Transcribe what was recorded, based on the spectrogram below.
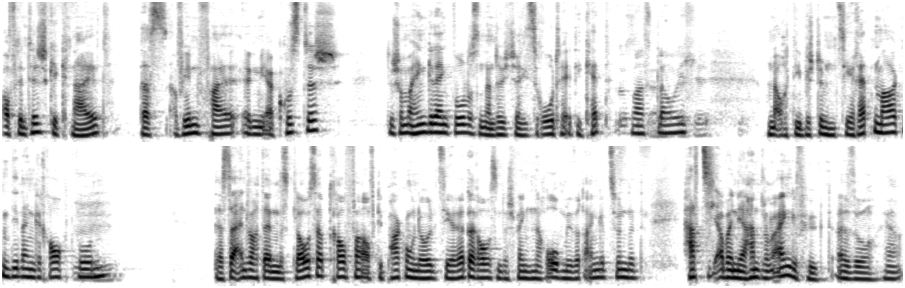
auf den Tisch geknallt, dass auf jeden Fall irgendwie akustisch du schon mal hingelenkt wurdest und natürlich durch dieses rote Etikett war es, glaube ich. Und auch die bestimmten Zigarettenmarken, die dann geraucht mhm. wurden. Dass da einfach dann das Close-Up drauf war auf die Packung, da holt die Zigarette raus und der schwenkt nach oben, die wird angezündet. Hat sich aber in die Handlung eingefügt. Also, ja.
